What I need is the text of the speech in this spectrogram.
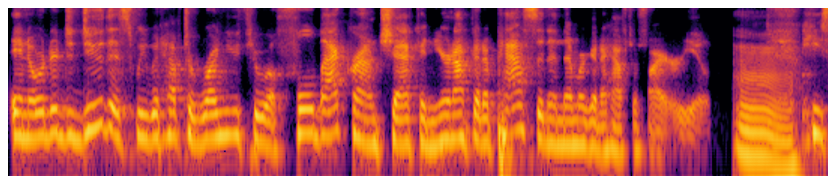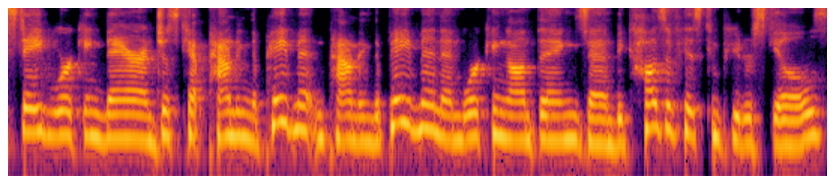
In order to do this, we would have to run you through a full background check and you're not going to pass it. And then we're going to have to fire you. Mm. He stayed working there and just kept pounding the pavement and pounding the pavement and working on things. And because of his computer skills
